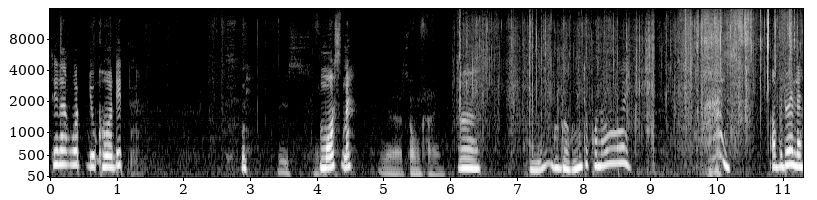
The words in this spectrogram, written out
ที่รักวัดยูโคดิต This, มอสไหม yeah, some kind. อืมโหดูดอกนี้ทุกคนเอ้ยว้ายเอาไปด้วยเลย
